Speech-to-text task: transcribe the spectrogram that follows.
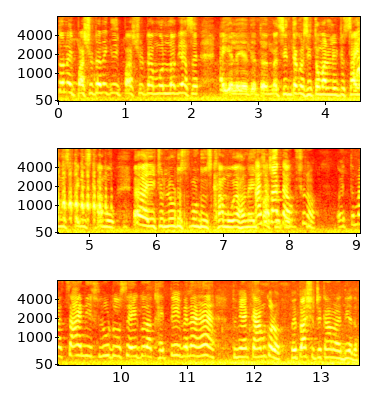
তো নাই পাঁচশো টাকা রেখে এই পাঁচশো টাকা মোর লগে আছে। এই এলে চিন্তা করছি তোমার একটু চাইনিজ ফাইনিজ খামু। একটু লুডুস মুডুস খামু এখন এই আচ্ছা টাকা- ওই তোমার চাইনিজ লুডুস এইগুলা খাইতে হইবে না হ্যাঁ? তুমি এক কাম করো ওই পাঁচশো টাকা আমরা দিয়ে দাও।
